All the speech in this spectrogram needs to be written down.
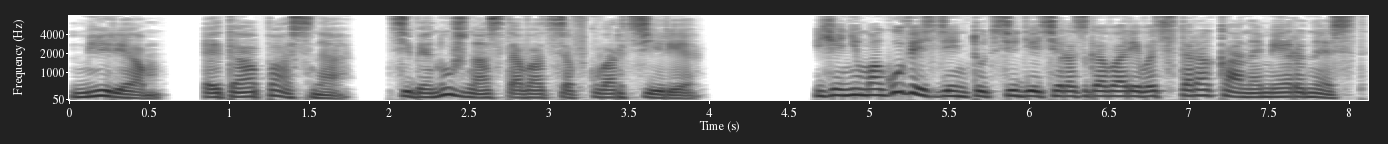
«Мириам, это опасно. Тебе нужно оставаться в квартире». «Я не могу весь день тут сидеть и разговаривать с тараканами, Эрнест».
